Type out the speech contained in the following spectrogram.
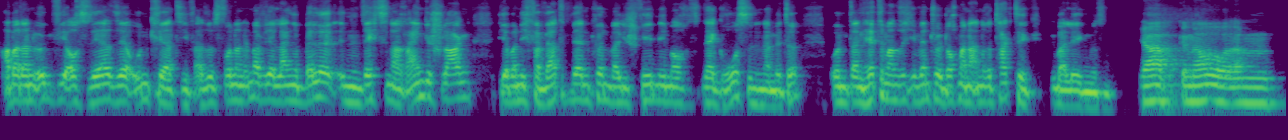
aber dann irgendwie auch sehr, sehr unkreativ. Also es wurden dann immer wieder lange Bälle in den 16er reingeschlagen, die aber nicht verwertet werden können, weil die Schweden eben auch sehr groß sind in der Mitte. Und dann hätte man sich eventuell doch mal eine andere Taktik überlegen müssen. Ja, genau. Ähm,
